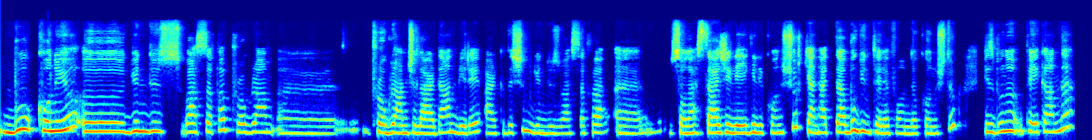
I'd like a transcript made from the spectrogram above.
bu konuyu e, Gündüz Vassaf'a program e, programcılardan biri, arkadaşım Gündüz Vassaf'a e, solar stajı ile ilgili konuşurken hatta bugün telefonda konuştuk. Biz bunu Peykan'la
